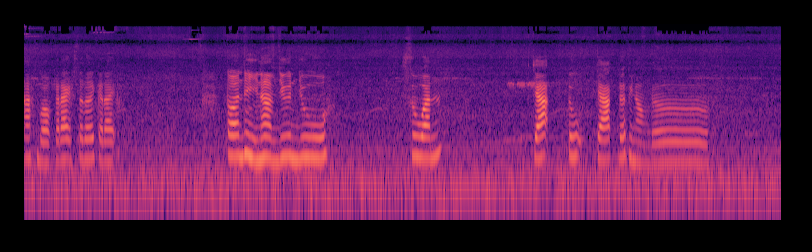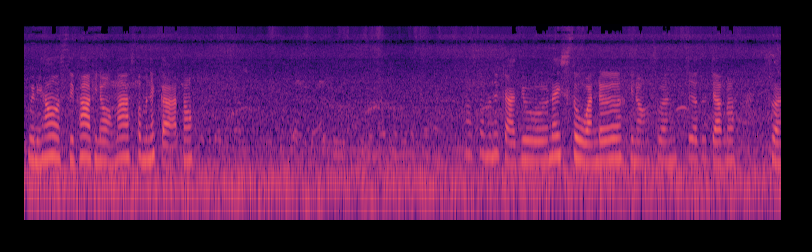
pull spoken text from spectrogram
อะบอกก็ได้เสลยก็ได้ ตอนนี้น้ำยืนอยู่สวนจะตุจักเด้อพี่น้องเด้อมือนี้เฮาสิพาพี่น้องมาชมบรรยากาศเนาะมาชมบรรยากาศอยู่ในสวนเด้อพี่น้องสวนจะตุจักเนาะสวน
